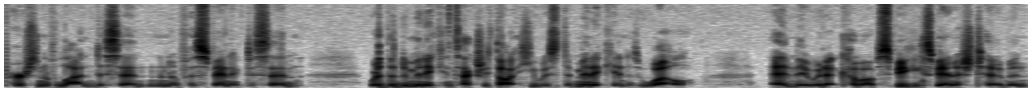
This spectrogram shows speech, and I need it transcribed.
person of Latin descent and of Hispanic descent, where the Dominicans actually thought he was Dominican as well. And they would come up speaking Spanish to him. And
